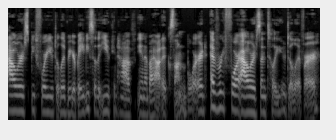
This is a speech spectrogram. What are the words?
hours before you deliver your baby so that you can have antibiotics on board every four hours until you deliver.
